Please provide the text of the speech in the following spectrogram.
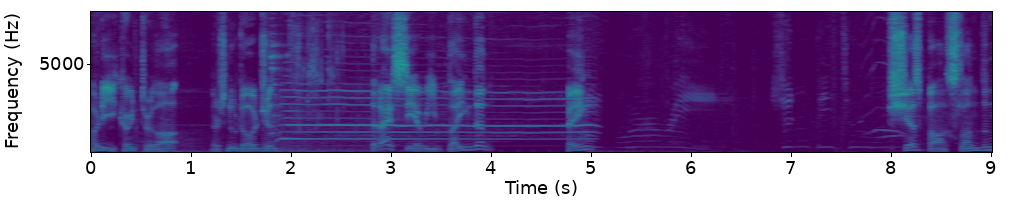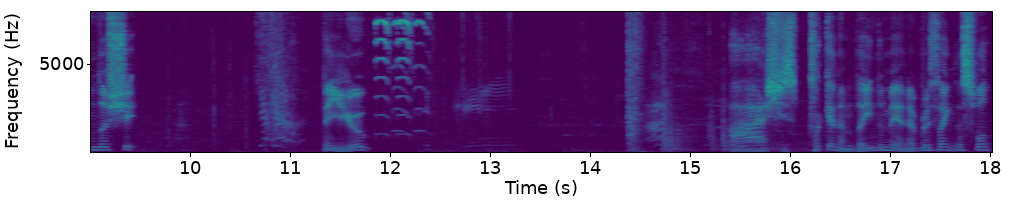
How do you counter that? There's no dodging. Did I see a wee blinding? Bing. She has bounced London, does she? There you go. Ah, she's clicking and blinding me and everything, this one.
